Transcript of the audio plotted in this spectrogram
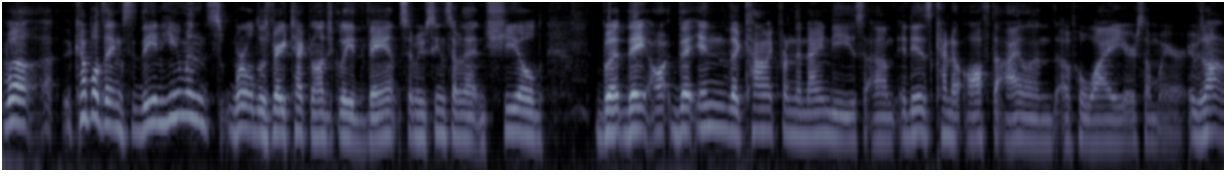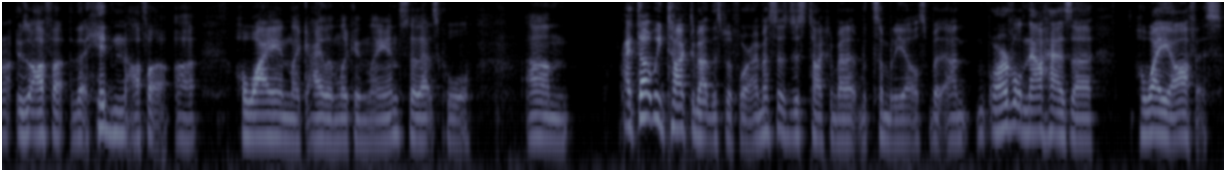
well, a couple things. The Inhumans world is very technologically advanced, and we've seen some of that in Shield. But they are the in the comic from the '90s. Um, it is kind of off the island of Hawaii or somewhere. It was on. It was off a, the hidden off a, a Hawaiian like island looking land. So that's cool. Um, I thought we talked about this before. I must have just talked about it with somebody else. But um, Marvel now has a Hawaii office.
